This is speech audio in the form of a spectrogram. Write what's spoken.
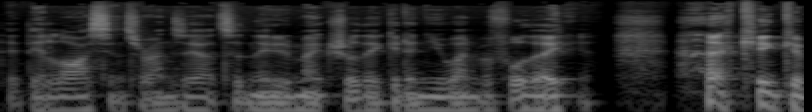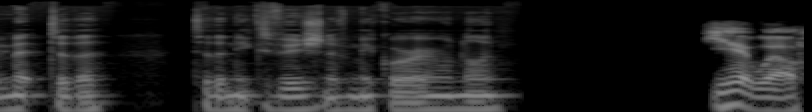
that their license runs out. So they need to make sure they get a new one before they can commit to the to the next version of MechWarrior Online. Yeah, well,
